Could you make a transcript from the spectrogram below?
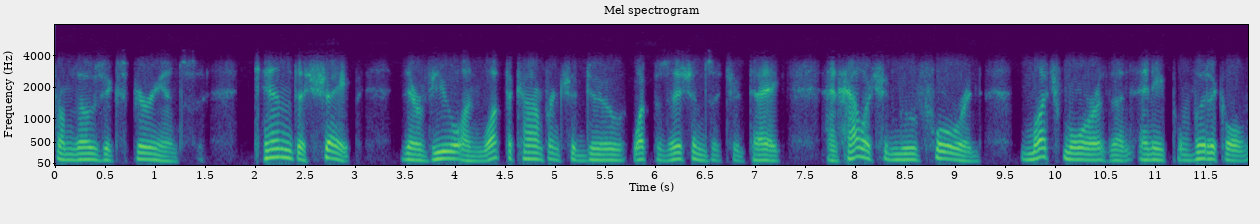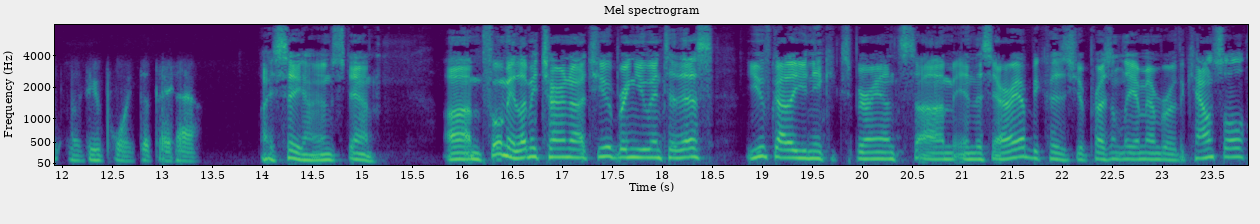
from those experiences tend to shape their view on what the conference should do, what positions it should take, and how it should move forward much more than any political viewpoint that they have. I see. I understand. Um, Funmi, let me turn uh, to you, bring you into this. You've got a unique experience um, in this area because you're presently a member of the council.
